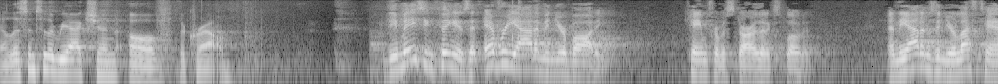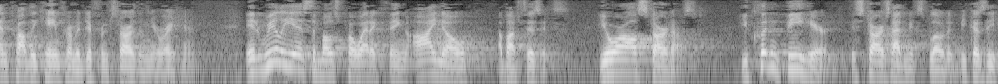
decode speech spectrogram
and listen to the reaction of the crowd. The amazing thing is that every atom in your body came from a star that exploded. And the atoms in your left hand probably came from a different star than your right hand. It really is the most poetic thing I know about physics. You are all stardust. You couldn't be here if stars hadn't exploded because the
